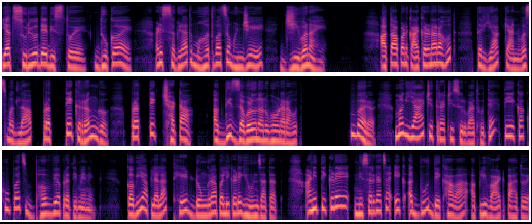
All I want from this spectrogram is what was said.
यात सूर्योदय दिसतोय धुकं आहे आणि सगळ्यात महत्वाचं म्हणजे जीवन आहे. आता आपण काय करणार आहोत? तर या कॅनव्हसमधला प्रत्येक रंग प्रत्येक छटा अगदी जवळून अनुभवणार आहोत. बरं मग या चित्राची सुरुवात होते ती एका खूपच भव्य प्रतिमेने. कवी आपल्याला थेट डोंगरापलीकडे घेऊन जातात आणि तिकडे निसर्गाचा एक अद्भुत देखावा आपली वाट पाहतोय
